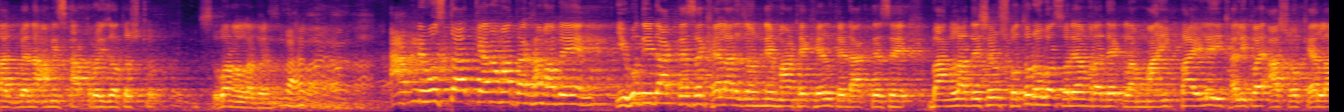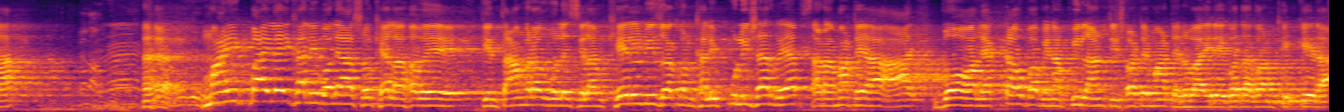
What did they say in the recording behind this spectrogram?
লাগবে না আমি ছাত্রই যথেষ্ট। সুবহানাল্লাহ সুবহানাল্লাহ। আপনি উস্তাদ কেন মাথা ঘামাবেন? ইহুদি ডাকতেছে খেলার জন্য মাঠে খেলতে ডাকতেছে। বাংলাদেশের সতেরো বছরে আমরা দেখলাম মাইক পাইলেই খালি কয় আসো খেলা। মাইক পাইলেই খালি বলে, আসো, খেলা হবে। কিন্তু আমরাও বলেছিলাম, খেলবি যখন খালি পুলিশ আর র্যাব ছাড়া মাঠে আয়। বল একটাও পাবি না, পিলান্টি শটে মাঠের বাইরে। কথা কন ঠিক কিনা?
